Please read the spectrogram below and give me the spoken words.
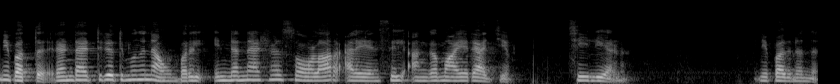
ഇനി പത്ത്. രണ്ടായിരത്തി ഇരുപത്തി മൂന്ന് നവംബറിൽ ഇന്റർനാഷണൽ സോളാർ അലയൻസിൽ അംഗമായ രാജ്യം ചിലിയാണ്. ഇനി പതിനൊന്ന്.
